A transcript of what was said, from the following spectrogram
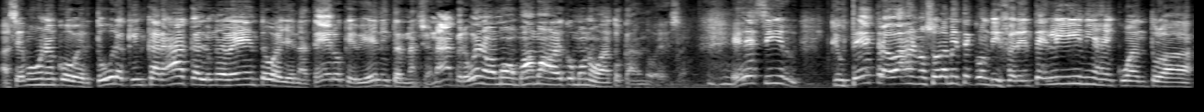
hacemos una cobertura aquí en Caracas de un evento vallenatero que viene internacional, pero bueno, vamos, vamos a ver cómo nos va tocando eso. Es decir, que ustedes trabajan no solamente con diferentes líneas en cuanto a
